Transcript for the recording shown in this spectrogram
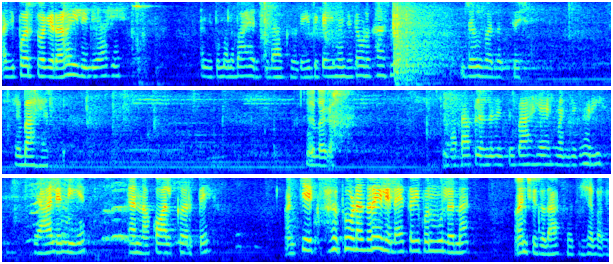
माझी पर्स वगैरे राहिलेली आहे. आणि तुम्हाला बाहेरचं दाखवते. इथे काही म्हणजे तेवढं खास नाही. जंगलच आहे. हे बाहेरचं. हे बघा. आता आपल्याला त्याचं बाहेर म्हणजे घरी हे आले नाही आहेत यांना कॉल करते. आणि केक थोडाच राहिलेला आहे तरी पण मुलं ना अंशूचं दाखवते. हे बघा.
